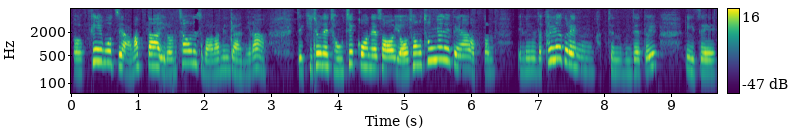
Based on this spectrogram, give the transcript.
더 피해보지 않았다 이런 차원에서 말하는 게 아니라 이제 기존의 정치권에서 여성 청년에 대한 어떤 예를 들어 텔레그램 같은 문제들이 이제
